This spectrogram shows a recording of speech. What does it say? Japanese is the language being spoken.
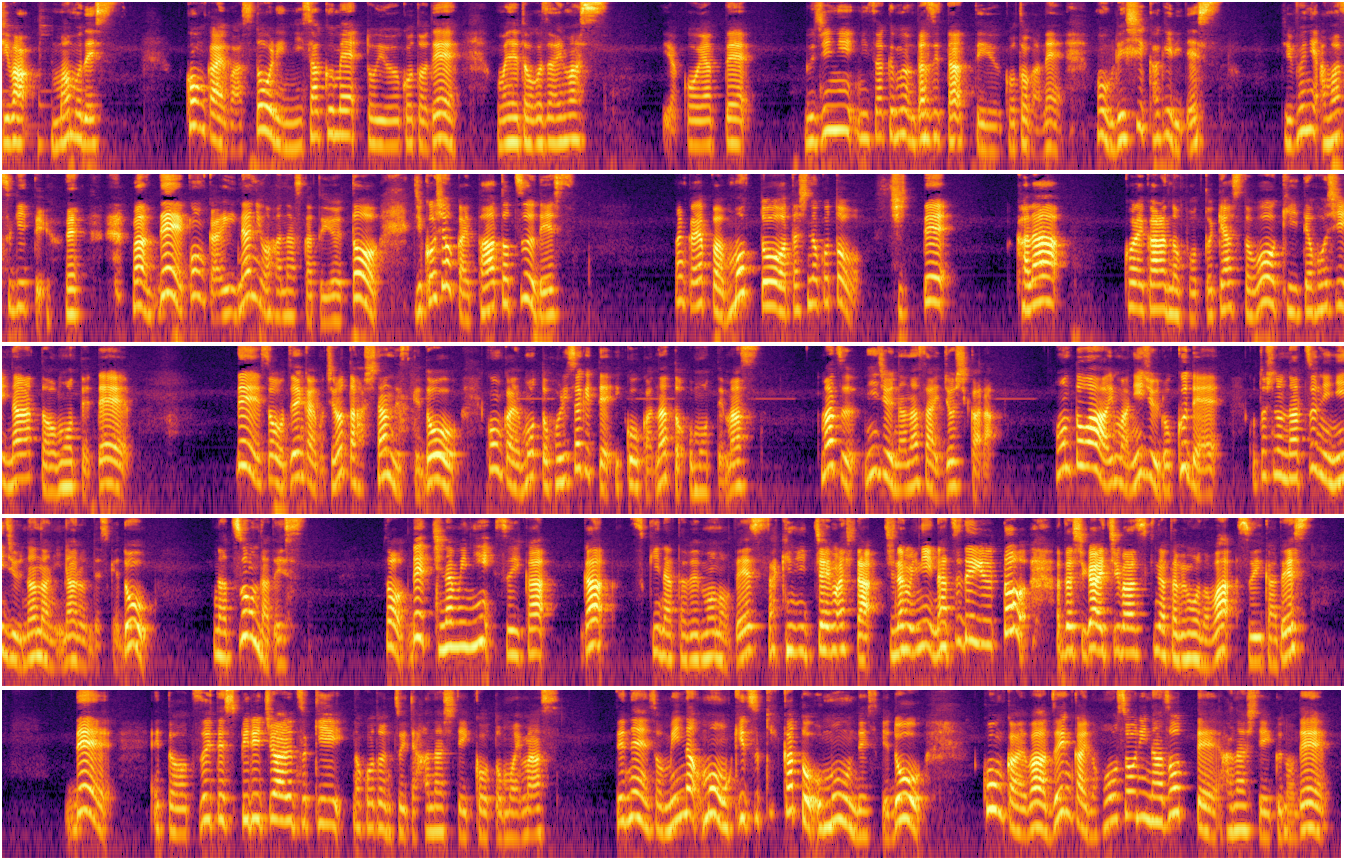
ちは、マムです。今回はストーリー2作目ということで、おめでとうございます。いや、こうやって無事に2作目を出せたっていうことがね、もう嬉しい限りです。自分に甘すぎっていうね。まあ、で、今回何を話すかというと、自己紹介パート2です。なんかやっぱもっと私のことを知ってから、これからのポッドキャストを聞いてほしいなと思ってて、で、そう、前回もチロッとしたんですけど、今回はもっと掘り下げていこうかなと思ってます。まず、27歳女子から。本当は今26で、今年の夏に27になるんですけど、夏女です。そう。で、ちなみにスイカが好きな食べ物です。先に言っちゃいました。ちなみに夏で言うと、私が一番好きな食べ物はスイカです。で、えっと、続いてスピリチュアル好きのことについて話していこうと思います。でね、そうみんなもうお気づきかと思うんですけど、今回は前回の放送になぞって話していくので、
